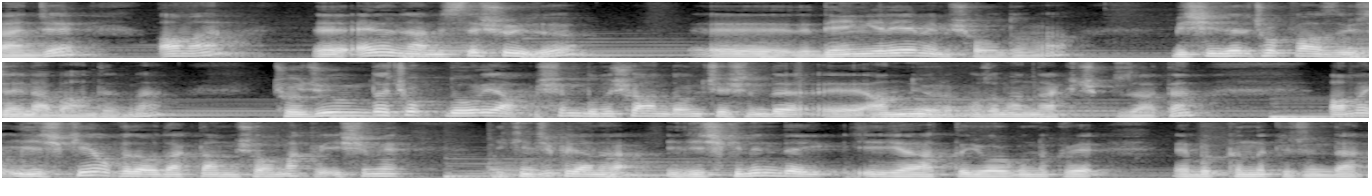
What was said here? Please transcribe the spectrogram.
bence. Ama e, en önemlisi de şuydu, e, dengeleyememiş olduğumu, bir şeyleri çok fazla üzerine bandığımı, çocuğumda çok doğru yapmışım. Bunu şu anda 13 yaşında e, anlıyorum. O zamanlar küçüktü zaten. Ama ilişkiye o kadar odaklanmış olmak ve işimi ikinci plana, ilişkinin de yarattığı yorgunluk ve e, bıkkınlık yüzünden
